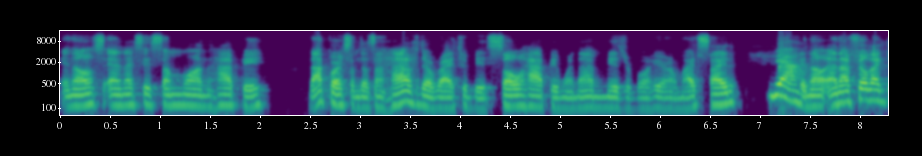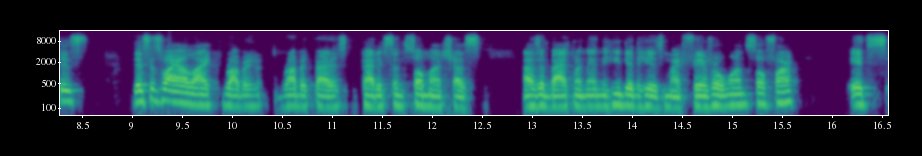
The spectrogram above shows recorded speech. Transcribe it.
you know, and I see someone happy, that person doesn't have the right to be so happy when I'm miserable here on my side. Yeah. You know, and I feel like this this is why I like Robert Robert Pattinson so much as as a Batman, and he did his my favorite one so far. It's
